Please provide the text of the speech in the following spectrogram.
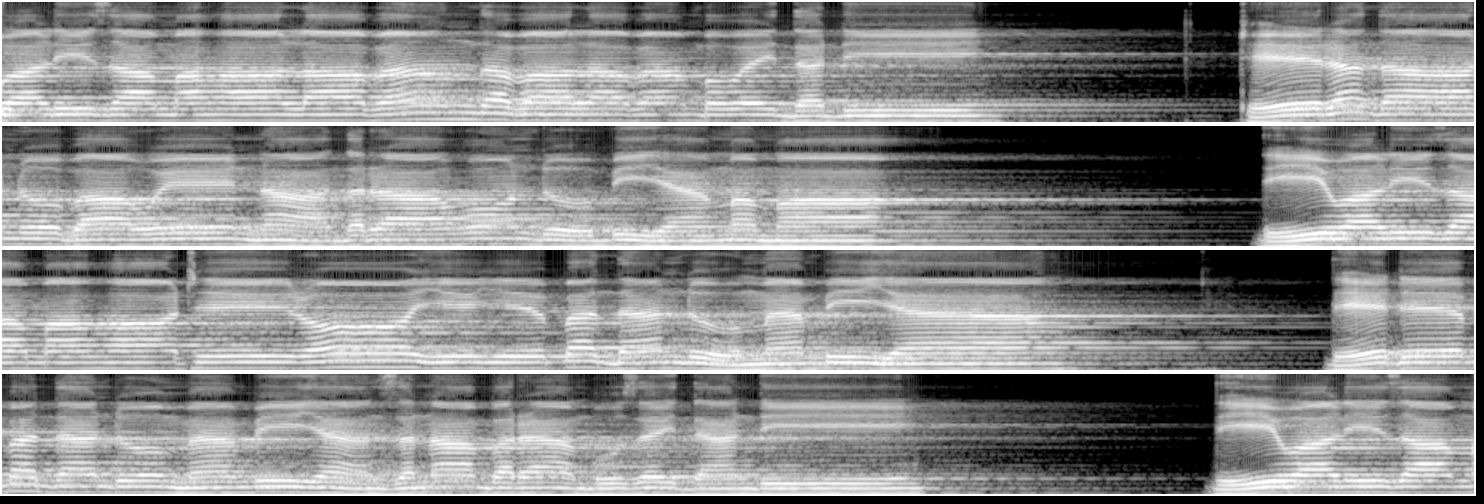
ဝလီဇာမဟာလာဘံသဗ္ဗလာဘံဘဝိတ္တိထေရတအနုဘာဝေနတရာဟွန်တုပိယမမဒေဝလီဇာမဟာထေရောယေယေပတ္တန္တုမံပိယံဒေတေပတ္တန္တုမံပိယံဇနပရံဘူဇိတံတိ ဒေဝလီဇာမ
